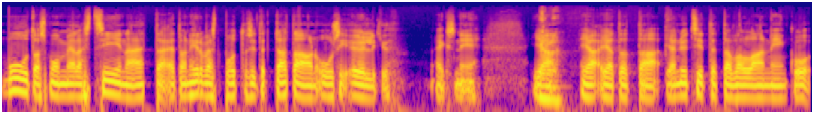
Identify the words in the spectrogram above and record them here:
muutos mun mielestä siinä, että, että on hirveästi puhuttu siitä, että data on uusi öljy, eikö niin? Ja, ja, ja, tota, ja nyt sitten tavallaan niin kuin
